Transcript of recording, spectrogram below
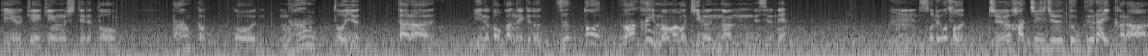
ていう経験をしてるとなんかこう何と言ったらいいのか分かんないけどずっと若いままの気分なんですよね。うん、それこそ1819ぐらいから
